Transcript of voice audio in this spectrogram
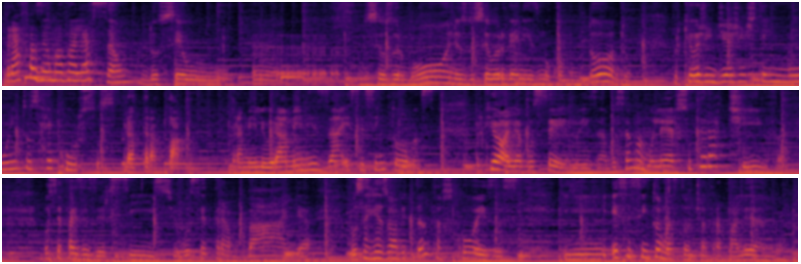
para fazer uma avaliação do seu, uh, dos seus hormônios, do seu organismo como um todo, porque hoje em dia a gente tem muitos recursos para tratar, para melhorar, amenizar esses sintomas. Porque olha, você, Luísa, você é uma mulher super ativa, você faz exercício, você trabalha, você resolve tantas coisas e esses sintomas estão te atrapalhando?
